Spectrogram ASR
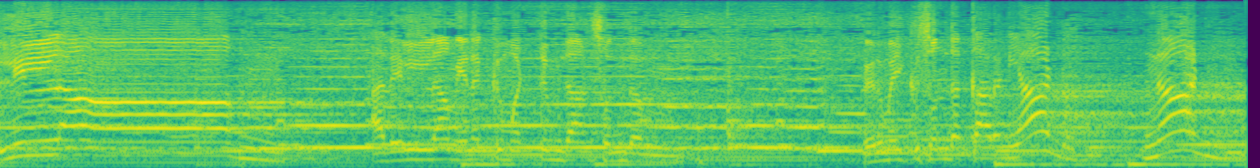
லில்லா அதெல்லாம் எனக்கு மட்டும்தான் சொந்தம். பெருமைக்கு சொந்தக்காரன் யார்? நான்.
